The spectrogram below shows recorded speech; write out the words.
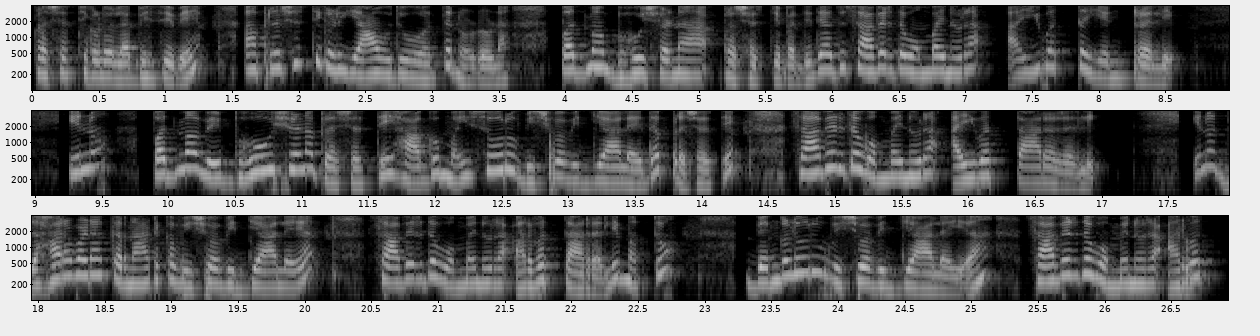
ಪ್ರಶಸ್ತಿಗಳು ಲಭಿಸಿವೆ. ಆ ಪ್ರಶಸ್ತಿಗಳು ಯಾವುದು ಅಂತ ನೋಡೋಣ. ಪದ್ಮಭೂಷಣ ಪ್ರಶಸ್ತಿ ಬಂದಿದೆ. ಅದು ಸಾವಿರದ ಒಂಬೈನೂರ ಐವತ್ತ ಎಂಟರಲ್ಲಿ ಇನ್ನು ಪದ್ಮವಿಭೂಷಣ ಪ್ರಶಸ್ತಿ ಹಾಗೂ ಮೈಸೂರು ವಿಶ್ವವಿದ್ಯಾಲಯದ ಪ್ರಶಸ್ತಿ ಸಾವಿರದ ಒಂಬೈನೂರ ಐವತ್ತಾರರಲ್ಲಿ. ಇನ್ನು ಧಾರವಾಡ ಕರ್ನಾಟಕ ವಿಶ್ವವಿದ್ಯಾಲಯ ಸಾವಿರದ ಒಂಬೈನೂರ ಅರವತ್ತಾರರಲ್ಲಿ ಮತ್ತು ಬೆಂಗಳೂರು ವಿಶ್ವವಿದ್ಯಾಲಯ ಸಾವಿರದ ಒಂಬೈನೂರ ಅರವತ್ತ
